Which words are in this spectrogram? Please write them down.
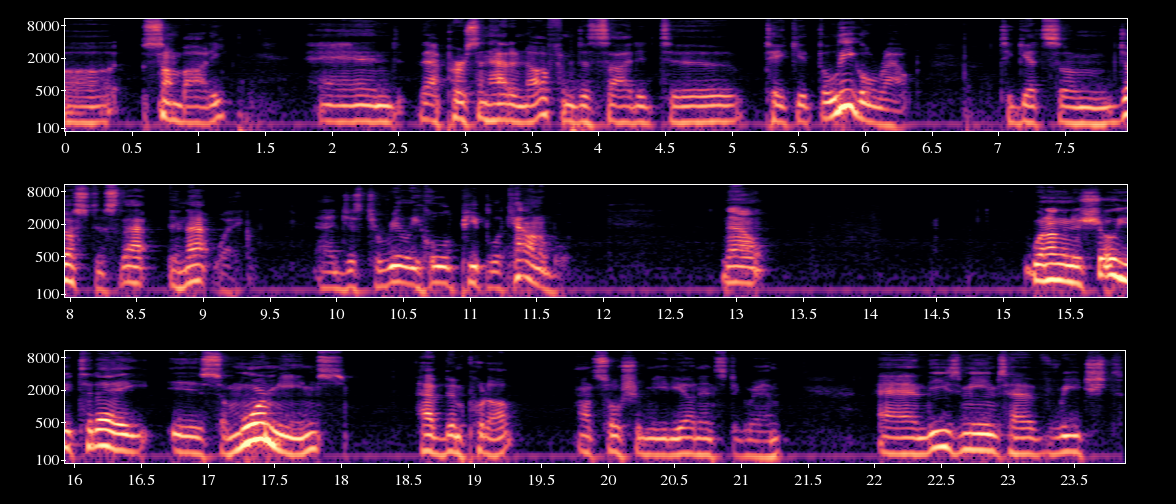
uh, somebody and that person had enough and decided to take it the legal route to get some justice that in that way and just to really hold people accountable. Now, what I'm going to show you today is some more memes have been put up on social media on Instagram and these memes have reached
